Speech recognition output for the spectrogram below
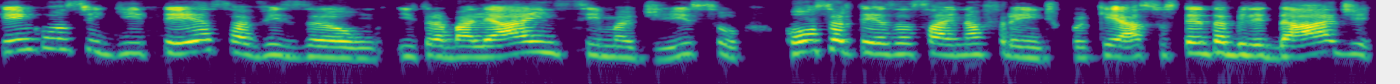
Quem conseguir ter essa visão e trabalhar em cima disso, com certeza sai na frente, porque a sustentabilidade,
